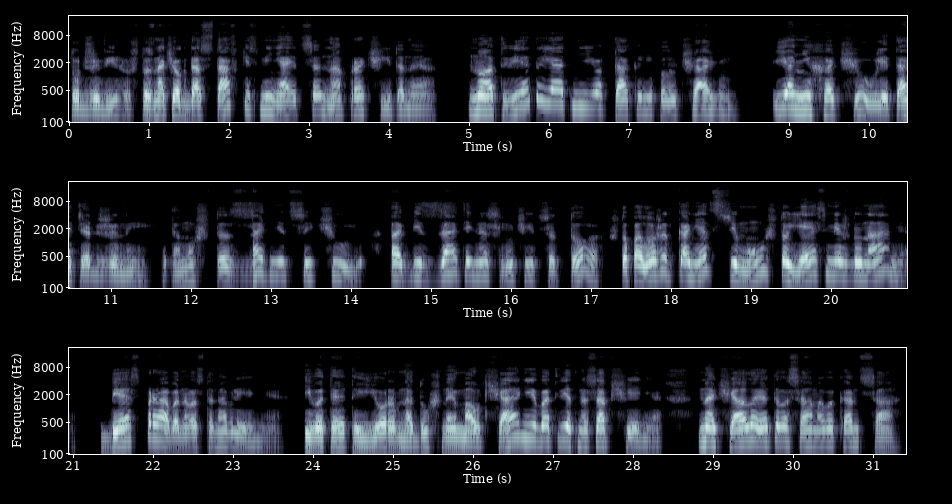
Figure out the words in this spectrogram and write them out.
Тут же вижу, что значок доставки сменяется на прочитанное. Но ответа я от нее так и не получаю. Я не хочу улетать от жены, потому что с задницей чую, обязательно случится то, что положит конец всему, что есть между нами, без права на восстановление. И вот это ее равнодушное молчание в ответ на сообщение — начало этого самого конца.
